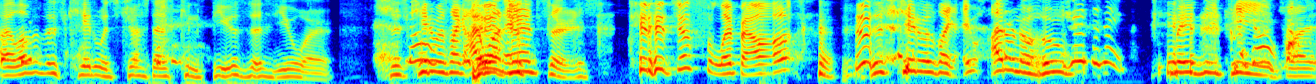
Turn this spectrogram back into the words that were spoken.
I love that this kid was just as confused as you were. This No. kid was like, Did I it want just- answers. Did it just slip out? this kid was like, I- I don't know who Here's the thing. Made me pee, but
